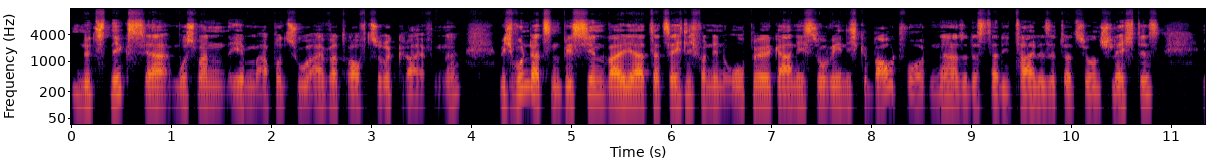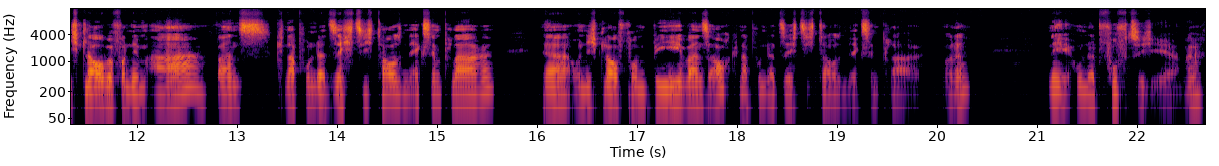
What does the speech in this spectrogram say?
nützt nichts, ja, muss man eben ab und zu einfach drauf zurückgreifen. Ne? Mich wundert es ein bisschen, weil ja tatsächlich von den Opel gar nicht so wenig gebaut wurden. Ne? Also, dass da die Teilesituation schlecht ist. Ich glaube, von dem A waren es knapp 160.000 Exemplare. Ja, und ich glaube, vom B waren es auch knapp 160.000 Exemplare, oder? Nee, 150 eher, ne?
